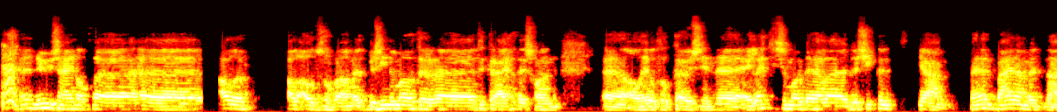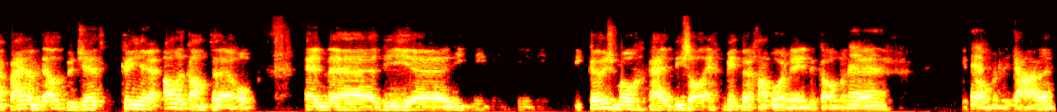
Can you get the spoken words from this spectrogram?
Ja. En nu zijn nog uh, uh, alle, alle auto's nog wel met benzinemotor uh, te krijgen. Er is gewoon al heel veel keuze in elektrische modellen. Dus je kunt ja, hè, bijna, met, nou, bijna met elk budget kun je alle kanten op. En die, die, die, die, die, keuzemogelijkheid die zal echt minder gaan worden in de komende, de komende jaren.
